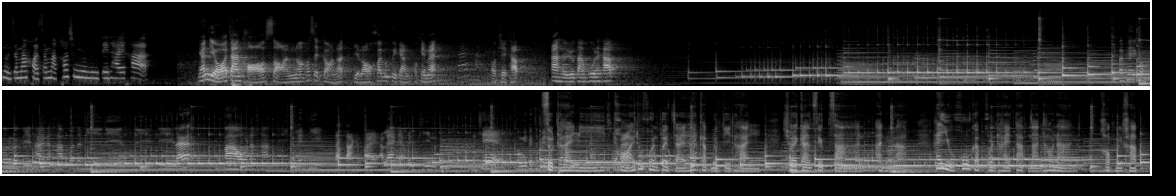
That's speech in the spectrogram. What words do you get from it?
หนูจะมาขอสมัครเข้าชมรมดนตรีไทยค่ะ งั้นเดี๋ยวอาจารย์ขอสอนน้องเขาเสร็จก่อนแล้วเดี๋ยวเราค่อยมาคุยกัน โอเคไหมได้ค่ะ โอเคครับ อะเดี๋ยวดูตามครูนะครับประเภทของเครื่องดนตรีไทยนะครับ ก็จะมีดีดสีตีและเป่านะครับวิธีการเล่นที่แตกต่างกันไป อันแรกเนี่ยเป็นพินจะเข้ตรงนี้ก็จะเป็นสุดท้ายนี้เห็นขไหมอให้ทุกคนเปิดใจให้กับดนตรีไทย ช่วยการสืบสารอนุรักษ์ให้อยู่คู่กับคนไทยตราบนานเท่านาน ขอบคุณครับ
